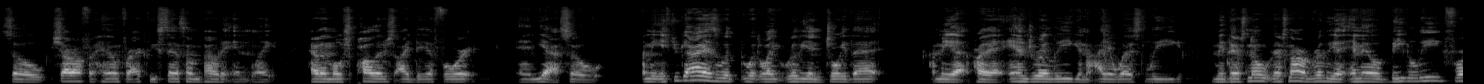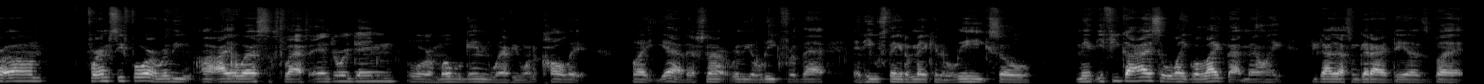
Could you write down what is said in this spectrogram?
So shout out for him for actually saying something about it and like having the most polished idea for it. And yeah, so I mean, if you guys would would like really enjoy that, I mean, uh, probably an Android league and an iOS league. I mean, there's no, there's not really an MLG league for um for MC4 or really uh, iOS slash Android gaming or mobile gaming, whatever you want to call it. But yeah, there's not really a league for that. And he was thinking of making a league, so I mean, if you guys will like will like that, man, like if you guys got some good ideas, but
